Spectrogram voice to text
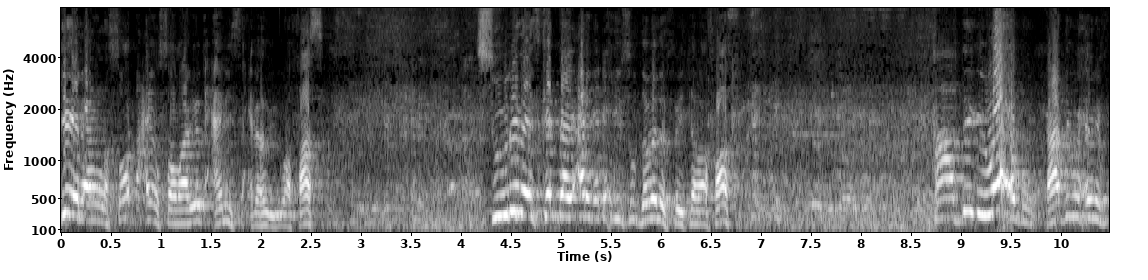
geelaan la soo dhacay oo soomaaliyeed caanihiisa cabaahu yidhi waa faasiq. Suulina iska daaya ariga dhexdiisu dabada fayta waa faasiq. Qaadigii waxbu qaadigi wuxuu yidhi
